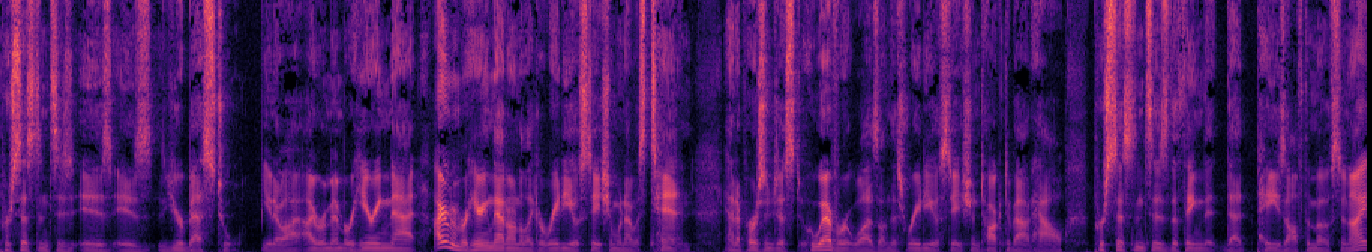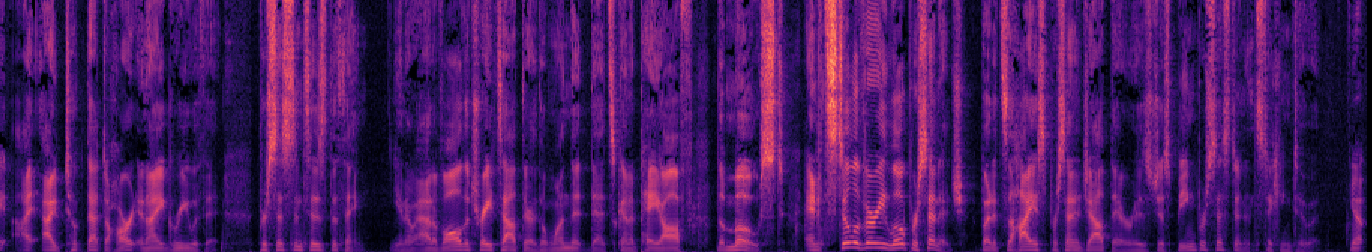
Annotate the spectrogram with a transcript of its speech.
Persistence is is is your best tool. You know, I, I remember hearing that. I remember hearing that on a, like a radio station when I was ten, and a person just whoever it was on this radio station talked about how persistence is the thing that that pays off the most, and I I, I took that to heart and I agree with it. Persistence is the thing you know out of all the traits out there the one that that's going to pay off the most and it's still a very low percentage but it's the highest percentage out there is just being persistent and sticking to it yep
